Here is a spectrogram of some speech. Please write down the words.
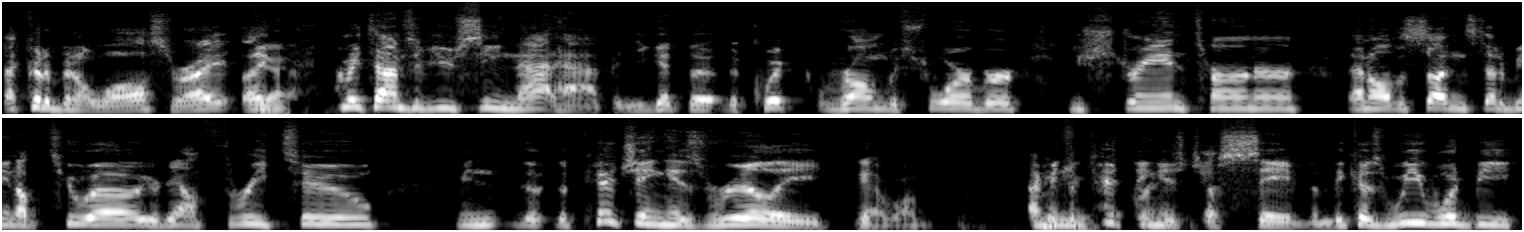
that could have been a loss, right? Like, yeah. how many times have you seen that happen? You get the the quick run with Schwarber, you strand Turner, then all of a sudden, instead of being up 2-0, you're down 3-2. I mean, the, the pitching has really yeah, well, I mean, the pitching great. has just saved them because we would be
